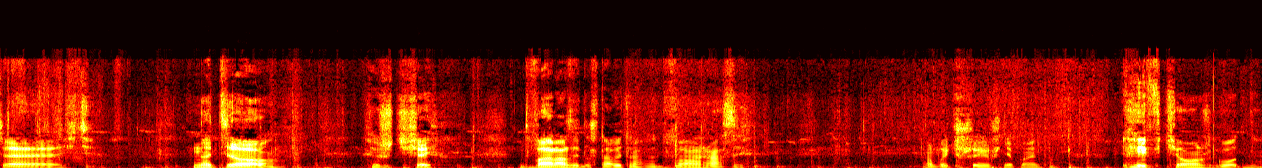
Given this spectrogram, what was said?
Cześć. No co? Już dzisiaj dwa razy dostały trawę. Dwa razy. Albo i trzy, już nie pamiętam. I wciąż głodne.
